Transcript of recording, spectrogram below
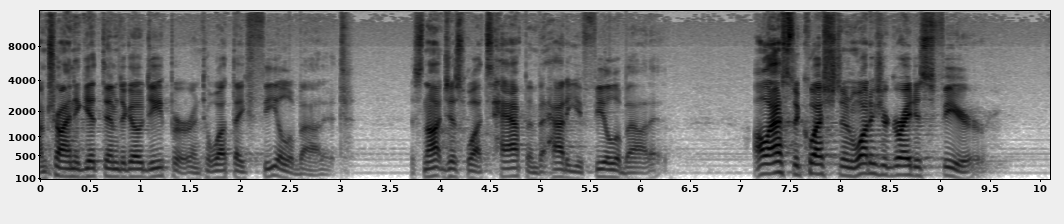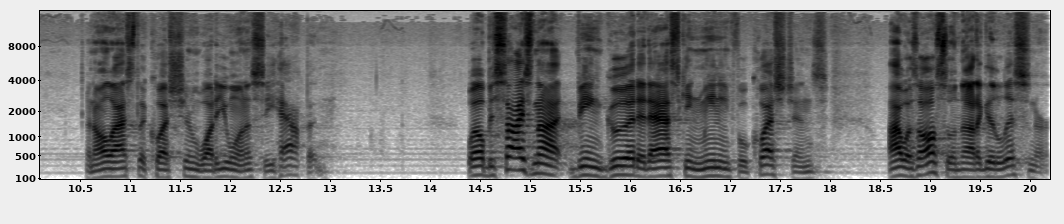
I'm trying to get them to go deeper into what they feel about it. It's not just what's happened, but how do you feel about it? I'll ask the question, What is your greatest fear? And I'll ask the question, What do you want to see happen? Well, besides not being good at asking meaningful questions, I was also not a good listener.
